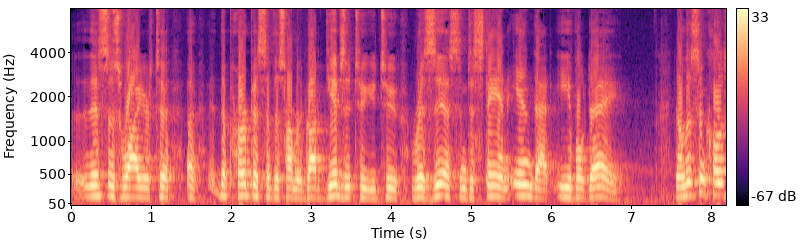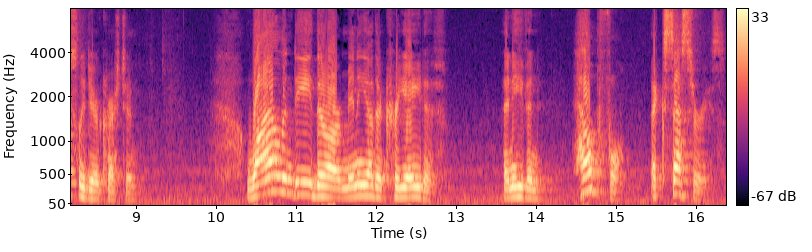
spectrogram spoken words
This is why you're to, uh, the purpose of this armor, God gives it to you to resist and to stand in that evil day. Now, listen closely, dear Christian. While indeed there are many other creative and even helpful accessories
